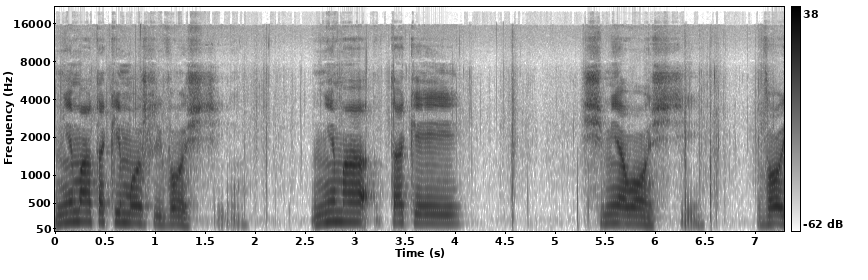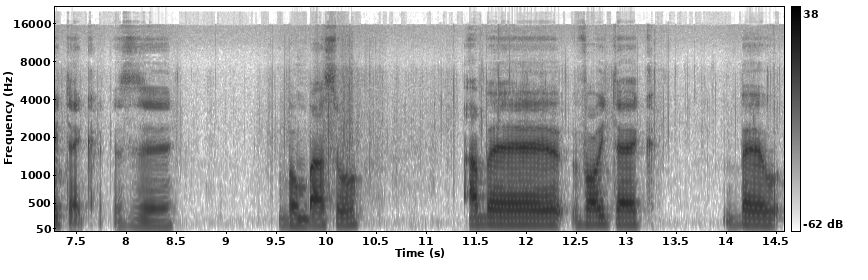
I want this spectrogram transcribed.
Nie ma takiej możliwości, nie ma takiej śmiałości. Wojtek z Bombasu, aby Wojtek był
